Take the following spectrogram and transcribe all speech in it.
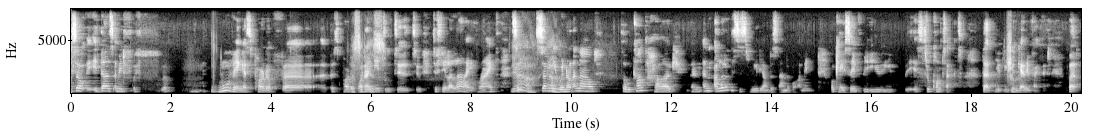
so it does. I mean, f- moving as part of uh, as part yes, of what I need to, to to to feel alive, right? Yeah, so suddenly yeah. we're not allowed, so we can't hug, and and a lot of this is really understandable. I mean, okay, so if you, you it's through contact that you, you sure. can get infected, but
